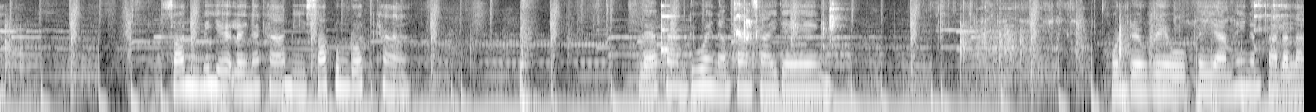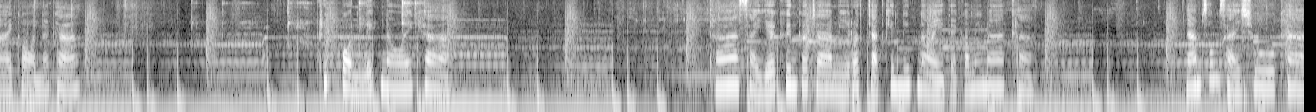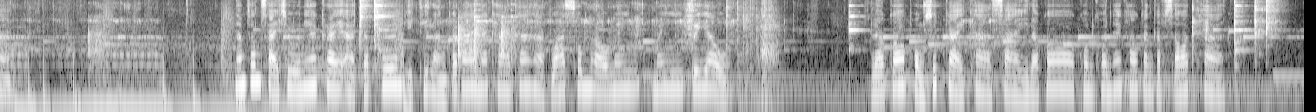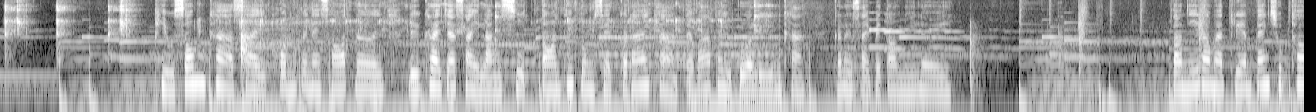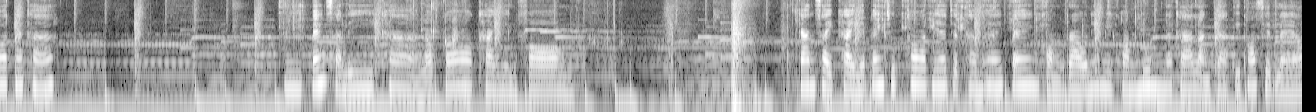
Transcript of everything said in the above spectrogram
ซอสมีไม่เยอะเลยนะคะ มีซอสปรุงรสค่ะ แล้วตามด้วยน้ำตาลทรายแดง คนเร็วๆ พยายามให้น้ำตาลละลายก่อนนะคะ พริกป่นเล็กน้อยค่ะ ถ้าใส่เยอะขึ้นก็จะมีรสจัดขึ้นนิดหน่อยแต่ก็ไม่มากค่ะ น้ำส้มสายชูค่ะ น้ำส้มสายชูเนี่ยใครอาจจะเพิ่มอีกทีหลังก็ได้นะคะ ถ้าหากว่าส้มเราไม่ไม่เปรี้ยว แล้วก็ผงซุปไก่ค่ะใส่แล้วก็คนๆให้เข้ากันกับซอสค่ะ ผิวส้มค่ะใส่คนไปในซอสเลย หรือใครจะใส่หลังสุดตอนที่ปรุงเสร็จก็ได้ค่ะ แต่ว่าป้าอยู่กลัวลืมค่ะก็เลยใส่ไปตอนนี้เลย ตอนนี้เรามาเตรียมแป้งชุบทอดนะคะ มีแป้งสาลีค่ะ แล้วก็ไข่หนึ่งฟอง การใส่ไข่ในแป้งชุบทอดเนี่ยจะทำให้แป้งของเราเนี่ยมีความนุ่มนะคะ หลังจากที่ทอดเสร็จแล้ว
